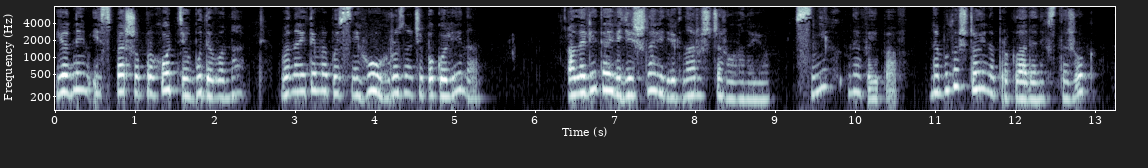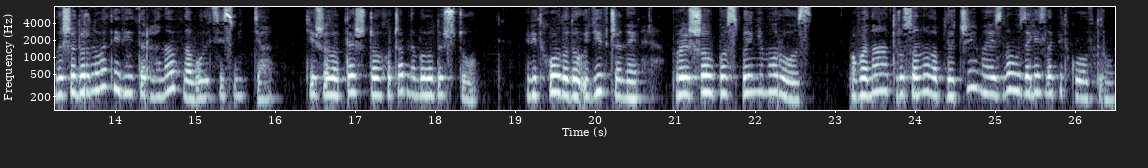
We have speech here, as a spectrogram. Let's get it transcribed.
і одним із першопроходців буде вона. Вона йтиме по снігу, грузнучи по коліна. Але Ліда відійшла від вікна розчарованою. Сніг не випав. Не було щойно прокладених стежок, лише дурнуватий вітер гнав на вулиці сміття. Тішило те, що хоча б не було дощу. Від холоду у дівчини пройшов по спині мороз. Вона трусонула плечима і знову залізла під ковдру.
